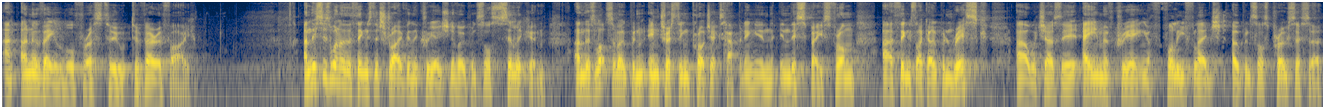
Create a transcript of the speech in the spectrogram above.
and unavailable for us to, to verify. And this is one of the things that's driving the creation of open source silicon. And there's lots of open, interesting projects happening in, in this space, from uh, things like OpenRISC, uh, which has the aim of creating a fully fledged open source processor,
